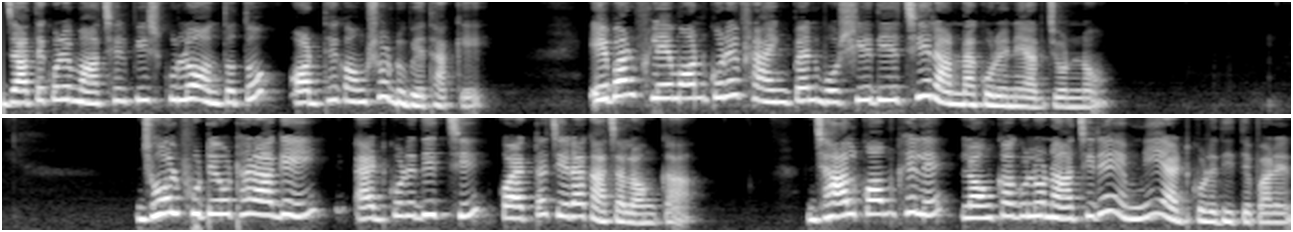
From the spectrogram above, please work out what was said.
যাতে করে মাছের পিসগুলো অন্তত অর্ধেক অংশ ডুবে থাকে। এবার ফ্লেম অন করে ফ্রাইং প্যান বসিয়ে দিয়েছি রান্না করে নেয়ার জন্য। ঝোল ফুটে ওঠার আগেই অ্যাড করে দিচ্ছি কয়েকটা চেরা কাঁচা লঙ্কা। ঝাল কম খেলে লঙ্কাগুলো না চিড়ে এমনি অ্যাড করে দিতে পারেন।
